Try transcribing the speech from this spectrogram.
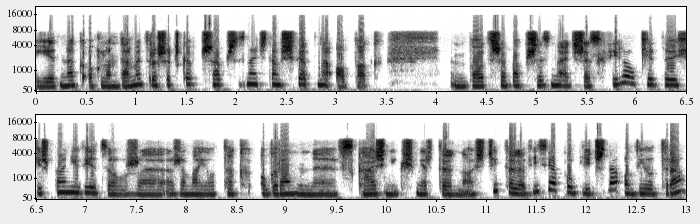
jednak oglądamy troszeczkę, trzeba przyznać, tam świat na opak bo trzeba przyznać, że z chwilą, kiedy Hiszpanie wiedzą, że, że mają tak ogromny wskaźnik śmiertelności, telewizja publiczna od jutra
